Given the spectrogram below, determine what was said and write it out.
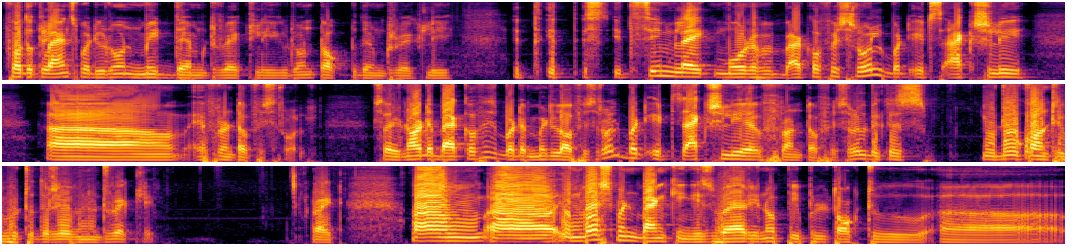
for the clients but you don't meet them directly you don't talk to them directly. It it it seems like more of a back office role but it's actually uh, a front office role. Sorry not a back office but a middle office role but it's actually a front office role because you do contribute to the revenue directly right. Um, uh, investment banking is where you know people talk to uh,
